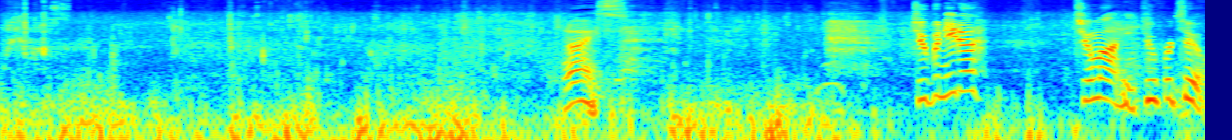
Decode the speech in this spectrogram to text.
water. Nice. Two bonita, two mahi, two for two.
